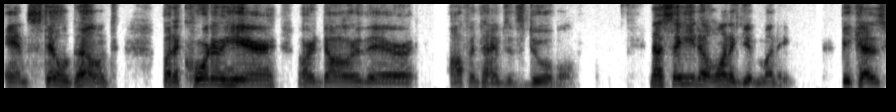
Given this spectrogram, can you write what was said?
and still don't. But a quarter here or a dollar there, oftentimes it's doable. Now, say you don't want to give money because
